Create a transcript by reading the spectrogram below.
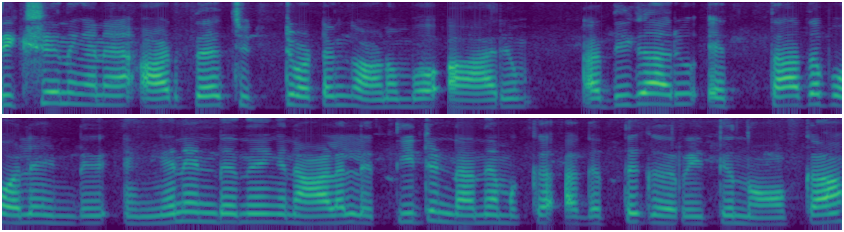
റിക്ഷയിൽ ഇങ്ങനെ അടുത്ത ചുറ്റുവട്ടം കാണുമ്പോൾ ആരും അധികം ആരും എത്താത്ത പോലെ ഉണ്ട് എങ്ങനെയുണ്ടെന്ന് ഇങ്ങനെ ആളെല്ലാം എത്തിയിട്ടുണ്ടെന്ന് നമുക്ക് അകത്ത് കയറിയിട്ട് നോക്കാം.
